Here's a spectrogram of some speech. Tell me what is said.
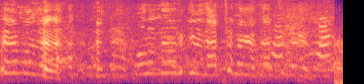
শেষ হয়ে। যাচ্ছে না যাচ্ছে না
